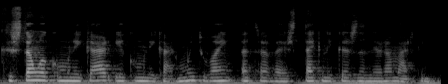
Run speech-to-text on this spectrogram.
que estão a comunicar e a comunicar muito bem através de técnicas de neuromarketing.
